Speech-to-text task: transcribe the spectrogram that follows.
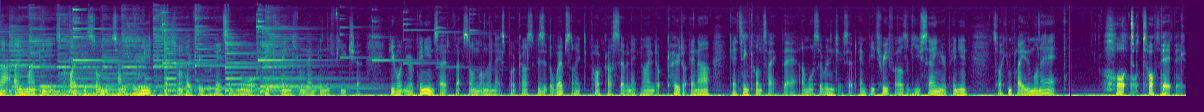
that? In my opinion, it's quite a good song. It sounds really professional. Hopefully, we'll hear some more big things from them in the future. If you want your opinions heard of that song on the next podcast, visit the website podcast789.co.nr. Get in contact there. I'm also willing to accept MP3 files of you saying your opinion so I can play them on air. Hot, topic.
